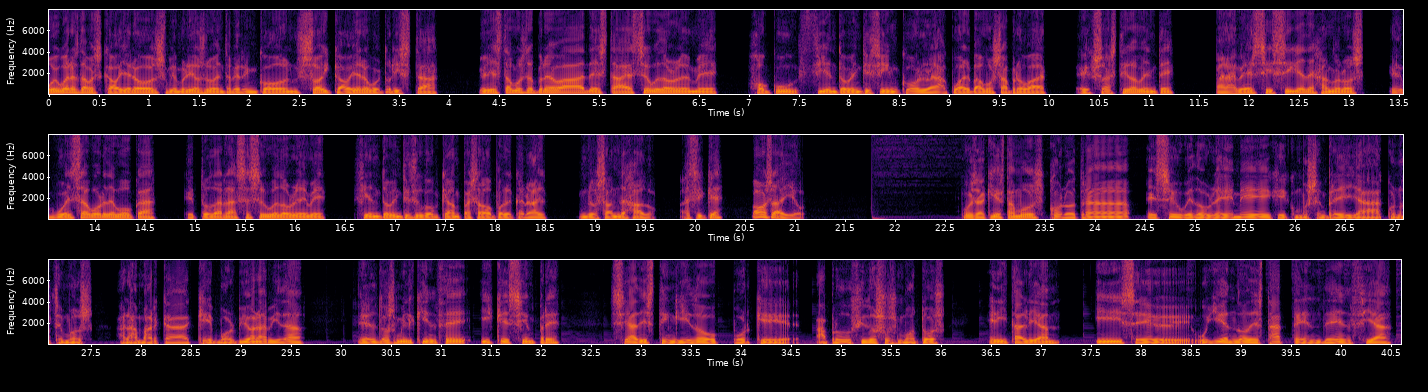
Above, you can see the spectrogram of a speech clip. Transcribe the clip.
Muy buenas damas y caballeros, bienvenidos nuevamente a mi rincón. Soy Caballero Motorista y hoy estamos de prueba de esta SWM Hoku 125, la cual vamos a probar exhaustivamente para ver si sigue dejándonos el buen sabor de boca que todas las SWM 125 que han pasado por el canal nos han dejado. Así que vamos a ello. Pues aquí estamos con otra SWM que como siempre ya conocemos a la marca que volvió a la vida el 2015 y que siempre se ha distinguido porque ha producido sus motos en Italia y se huyendo de esta tendencia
